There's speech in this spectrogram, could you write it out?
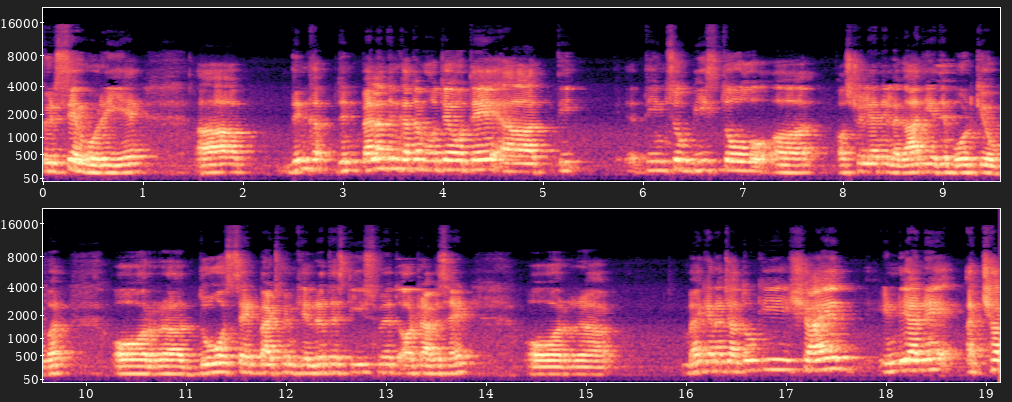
फिर से हो रही है। आ, दिन दिन पहला दिन खत्म होते होते तीन सौ बीस तो ऑस्ट्रेलिया ने लगा दिए थे बोर्ड के ऊपर। और दो सेट बैट्समैन खेल रहे थे स्टीव स्मिथ और ट्रेविस हेड और मैं कहना चाहता हूँ कि शायद इंडिया ने अच्छा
